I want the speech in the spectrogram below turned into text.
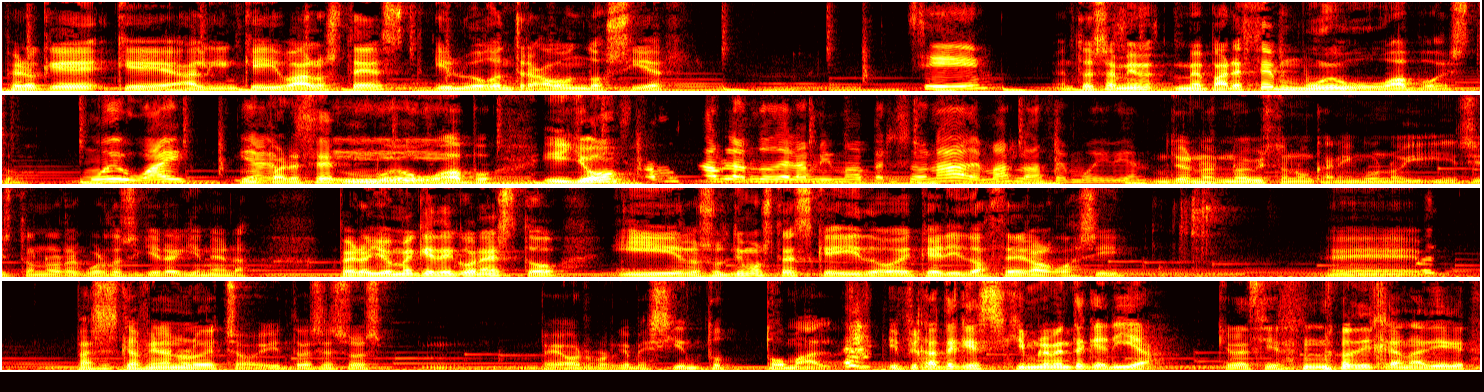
pero que, que alguien que iba a los test y luego entregaba un dossier. Sí, Entonces a mí me parece muy guapo esto. Muy guay. Me parece y muy guapo. Y yo, Estamos hablando de la misma persona, además lo hace muy bien. Yo no, no he visto nunca ninguno, y insisto, no recuerdo siquiera quién era. Pero yo me quedé con esto, y los últimos tests que he ido he querido hacer algo así. Eh, Pues- pasa es que al final no lo he hecho, y entonces eso es peor porque me siento todo mal. Y, y fíjate que simplemente quería, quiero decir, no dije a nadie que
